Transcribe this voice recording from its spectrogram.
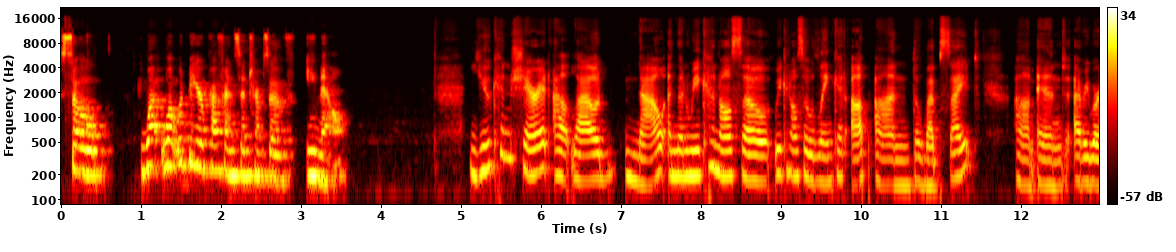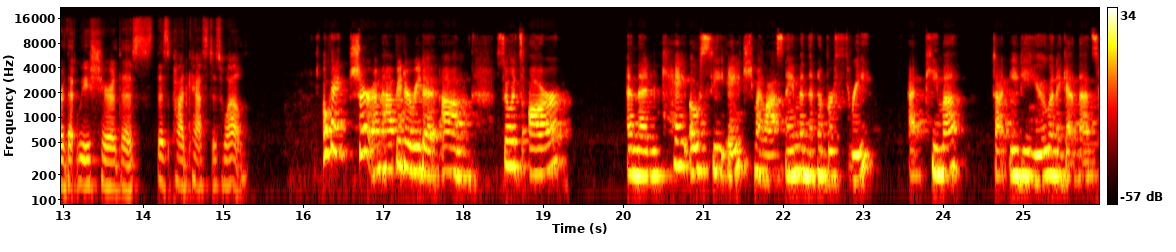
So, what what would be your preference in terms of email? You can share it out loud now and then we can also we can also link it up on the website um, and everywhere that we share this this podcast as well. Okay sure. I'm happy to read it. Um, so it's r and then k-o-c-h my last name and the number three at pima.edu and again that's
